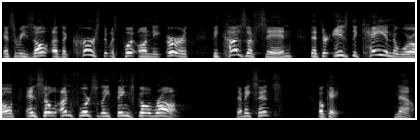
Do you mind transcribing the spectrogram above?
It's a result of the curse that was put on the earth because of sin, that there is decay in the world, and so unfortunately things go wrong. That makes sense? Okay. Now,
